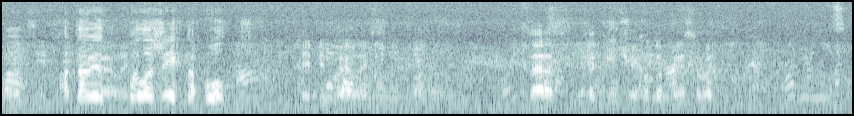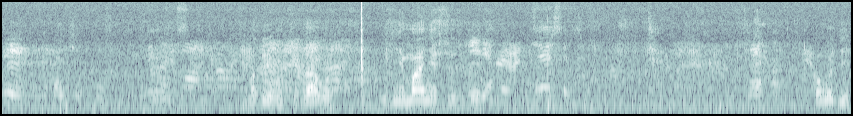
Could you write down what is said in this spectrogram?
молодці. А всі то підвелись. положи их на пол. Всі підвелись. Зараз закінчуємо дописувати. Смотри, вот сюда вот. И внимание все здесь. Кого 10?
